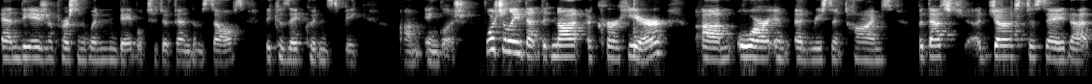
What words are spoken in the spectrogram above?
and the Asian person wouldn't be able to defend themselves because they couldn't speak um, English. Fortunately, that did not occur here um, or in, in, recent times, but that's just to say that,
